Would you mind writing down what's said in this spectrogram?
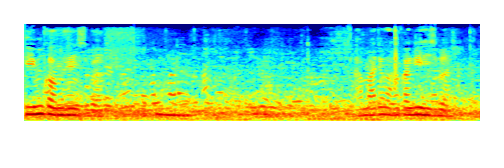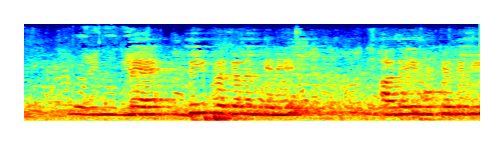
टीम कम है इस बार। हमारे वहाँ का भी है इस बार। बोरिंग हो मैं दीप प्रज्वलन के लिए आदरणीय मुख्य अतिथि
